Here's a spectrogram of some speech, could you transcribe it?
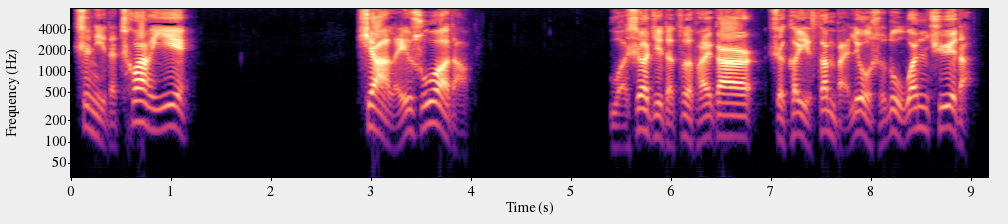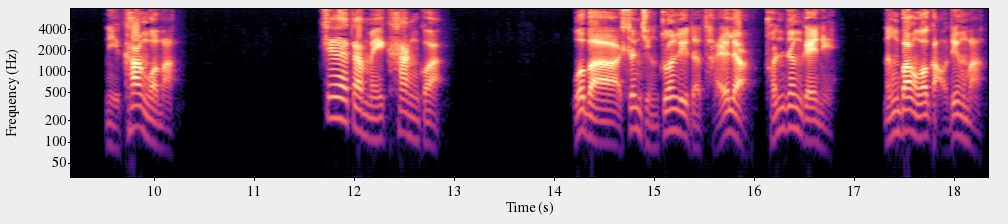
是你的创意？夏雷说道：“我设计的自拍杆是可以三百六十度弯曲的，你看过吗？”这倒没看过。我把申请专利的材料传真给你。能帮我搞定吗？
